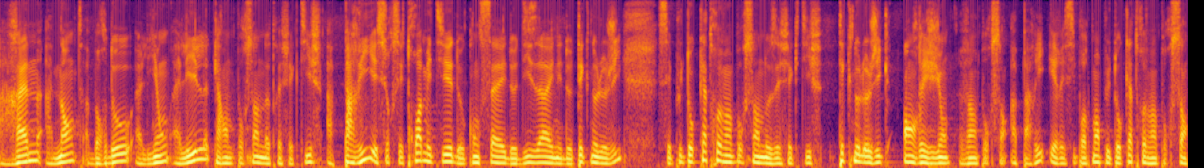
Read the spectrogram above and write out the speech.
à Rennes, à Nantes, à Bordeaux, à Lyon, à Lille, 40% de notre effectif à Paris. Et sur ces trois métiers de conseil, de design et de technologie, c'est plutôt 80% de nos effectifs technologiques en région, 20% à Paris, et réciproquement plutôt 80%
